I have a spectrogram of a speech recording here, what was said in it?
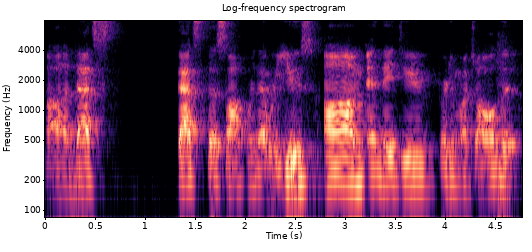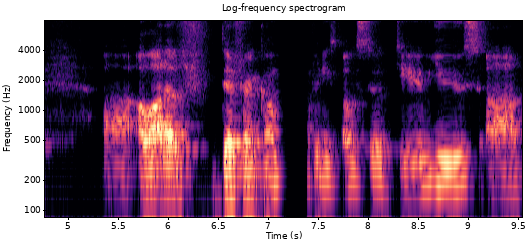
Uh, that's that's the software that we use, um, and they do pretty much all of it. Uh, a lot of different companies also do use um,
